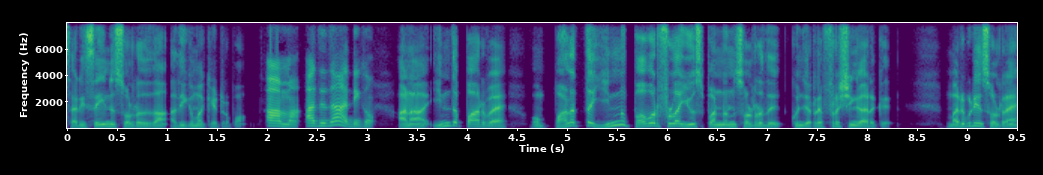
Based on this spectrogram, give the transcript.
சரி செய்ன்னு சொல்றது தான் அதிகமா கேட்டிருப்போம். ஆமா அதுதான் அதிகம். ஆனா இந்த பார்வை உன் பலத்தை இன்னும் பவர்ஃபுல்லா யூஸ் பண்ணுன்னு சொல்றது கொஞ்சம் ரெஃப்ரெஷிங்கா இருக்கு. மறுபடியும் சொல்றேன்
